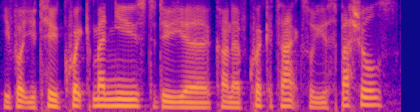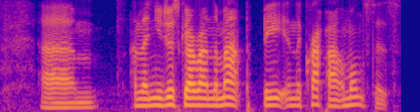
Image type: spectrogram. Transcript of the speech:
You've got your two quick menus to do your kind of quick attacks or your specials. Um, and then you just go around the map beating the crap out of monsters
